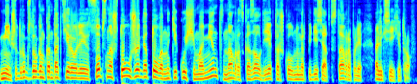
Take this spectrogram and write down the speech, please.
меньше друг с другом контактировали. Собственно, что уже готово на текущий момент, нам рассказал директор школы номер 50 в Ставрополе Алексей Хитров.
